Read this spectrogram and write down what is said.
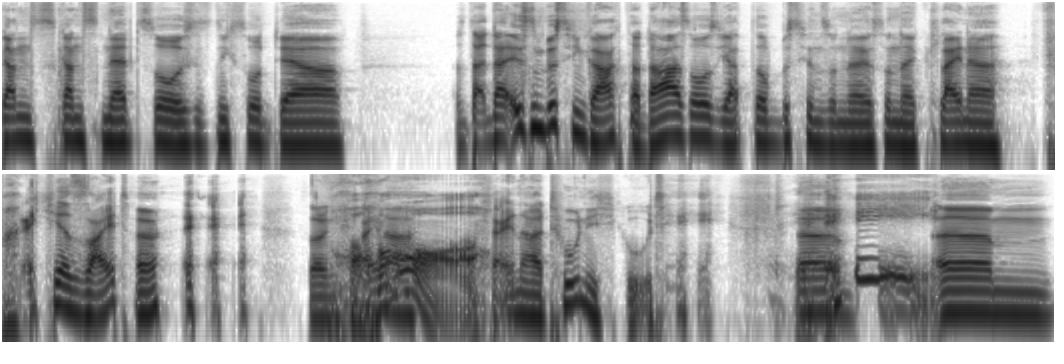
ganz, ganz nett. So ist jetzt nicht so der. Da, da ist ein bisschen Charakter da, so. Sie hat so ein bisschen so eine, so eine kleine freche Seite. so ein kleiner, oh. kleiner tu nicht gut. ähm, ähm,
